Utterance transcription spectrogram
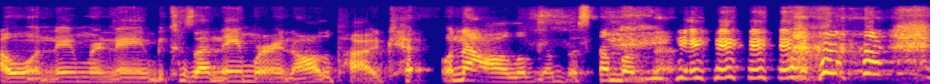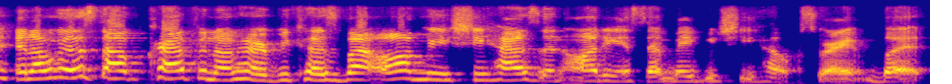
I won't name her name because I name her in all the podcast. Well, not all of them, but some of them. and I'm gonna stop crapping on her because by all means, she has an audience that maybe she helps, right? But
